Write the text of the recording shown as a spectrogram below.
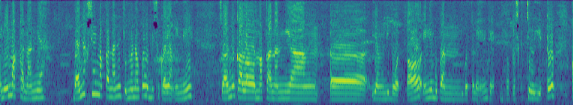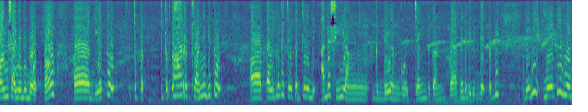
Ini makanannya. Banyak sih makanannya cuman aku lebih suka yang ini. Soalnya kalau makanan yang uh, yang di botol ini bukan di botol ya ini kayak toples kecil gitu. Kalau misalnya di botol uh, dia tuh cepet cepet larut. Soalnya dia tuh uh, peletnya kecil-kecil ada sih yang gede yang goceng tuh kan peletnya gede-gede. Tapi dia nih mulutnya belum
